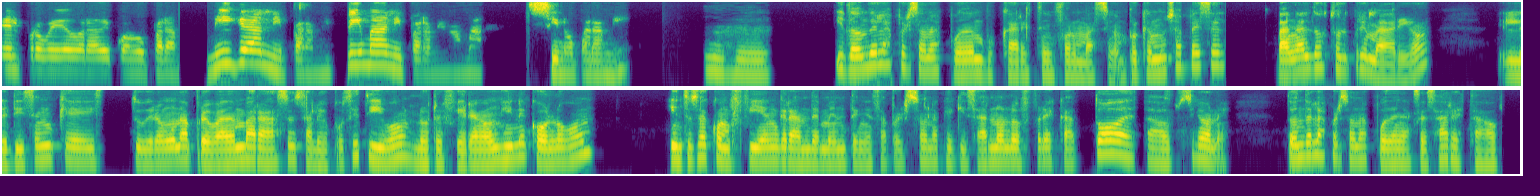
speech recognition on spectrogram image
el proveedor adecuado para mi amiga, ni para mi prima, ni para mi mamá, sino para mí. ¿Y dónde las personas pueden buscar esta información? Porque muchas veces van al doctor primario, les dicen que tuvieron una prueba de embarazo y salió positivo, lo refieren a un ginecólogo y entonces confían grandemente en esa persona que quizás no le ofrezca todas estas opciones. ¿Dónde las personas pueden accesar estas opciones?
